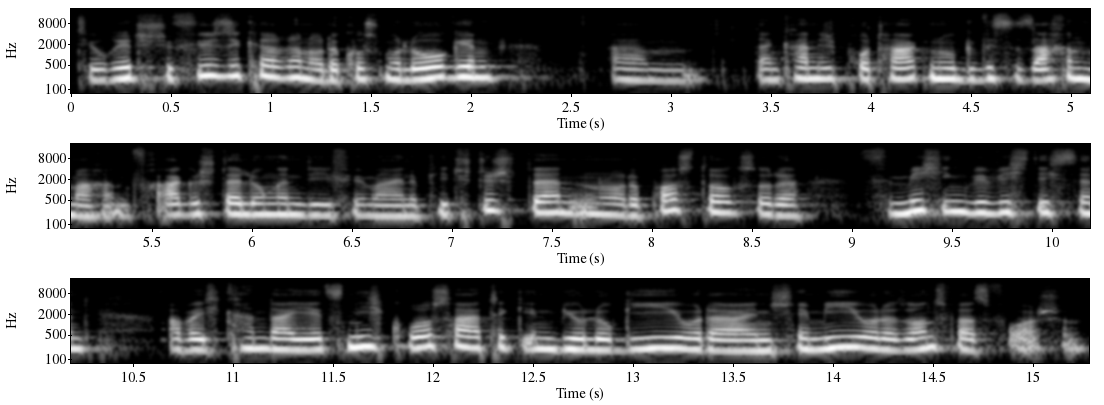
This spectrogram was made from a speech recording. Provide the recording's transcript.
theoretische Physikerin oder Kosmologin ähm, dann kann ich pro Tag nur gewisse Sachen machen. Fragestellungen, die für meine PhD-Studenten oder Postdocs oder für mich irgendwie wichtig sind. Aber ich kann da jetzt nicht großartig in Biologie oder in Chemie oder sonst was forschen.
